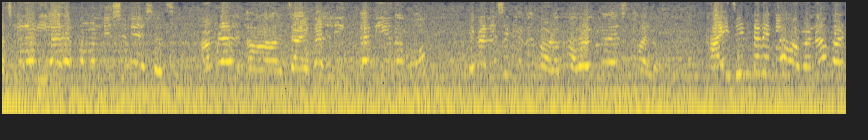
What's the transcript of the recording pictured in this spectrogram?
আজকে না রিয়া রেকমেন্ডেশনে এসেছি। আমরা জায়গার লিঙ্কটা দিয়ে দেবো। এখানে এসে খেতে পারো। খাবারগুলো বেশ ভালো। হাইজিনটা দেখলে হবে না বাট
